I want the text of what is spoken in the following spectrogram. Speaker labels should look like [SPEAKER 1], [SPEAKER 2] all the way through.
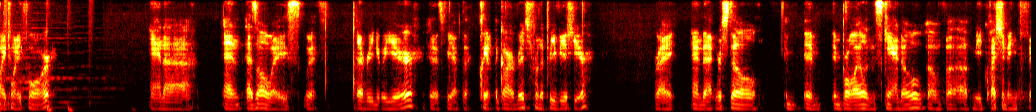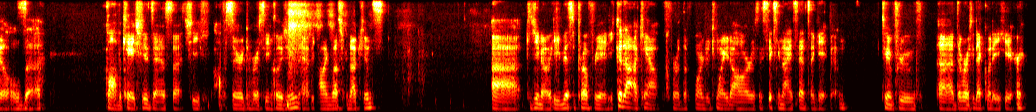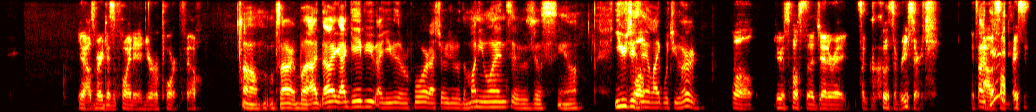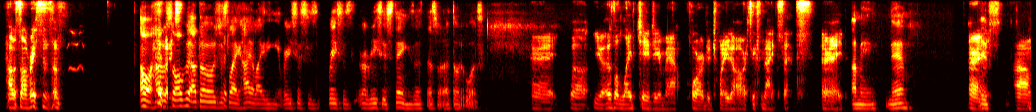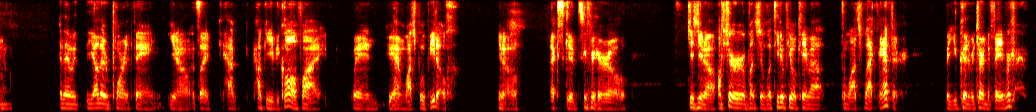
[SPEAKER 1] 2024, and uh, and as always, with every new year, is we have to clean up the garbage from the previous year, right? And that we're still em- em- embroiled in the scandal of uh, me questioning Phil's uh, qualifications as uh, chief officer of diversity inclusion at Young West Productions. Because you know he misappropriated, he could not account for the four hundred twenty dollars and sixty nine cents I gave him to improve uh, diversity and equity here. Yeah, I was very disappointed in your report, Phil.
[SPEAKER 2] Oh, I'm sorry, but I, I I gave you I gave you the report. I showed you the money ones. It was just you know, you just
[SPEAKER 1] Well-
[SPEAKER 2] didn't like what you heard.
[SPEAKER 1] Well, you're supposed to generate some conclusive research. It's how to solve racism. How to solve racism.
[SPEAKER 2] Oh, how to solve it? I thought it was just like highlighting it, racist racist or racist things. That's, that's what I thought it was.
[SPEAKER 1] All right. Well, you know, it was a life changing amount, four hundred twenty dollars sixty nine cents. All right.
[SPEAKER 2] I mean, yeah,
[SPEAKER 1] All right.
[SPEAKER 2] it's
[SPEAKER 1] Um, and then with the other important thing, you know, it's like how how can you be qualified when you haven't watched Blue Beetle? You know, Mexican superhero. Just you know, I'm sure a bunch of Latino people came out to watch Black Panther, but you couldn't return the favor.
